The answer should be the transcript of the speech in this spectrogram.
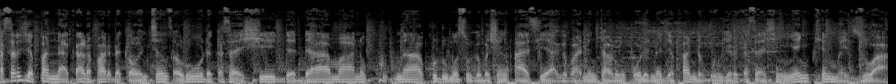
ƙasar japan na kara faɗaɗa kawancin tsaro da ƙasashe da dama na kudu maso gabashin asiya gabanin taron koli na japan da ƙungiyar ƙasashen yankin mai zuwa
